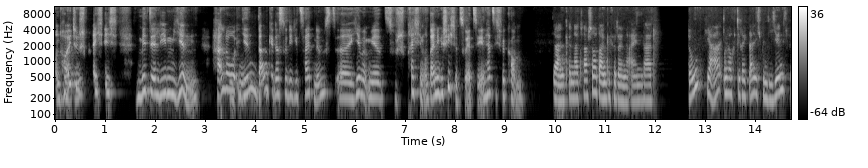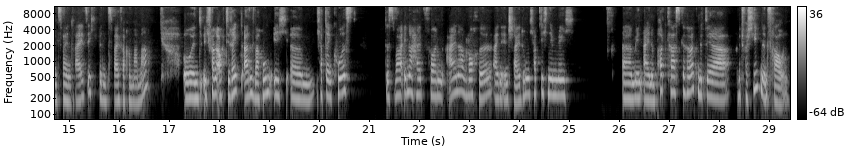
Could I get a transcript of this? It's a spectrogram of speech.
Und heute mhm. spreche ich mit der lieben Yin. Hallo mhm. Yin, danke, dass du dir die Zeit nimmst, äh, hier mit mir zu sprechen und deine Geschichte zu erzählen. Herzlich willkommen. Danke, Natascha. Danke für deine Einladung. Ja, ich auch direkt an. Ich bin die Yin, ich bin 32, ich bin zweifache Mama und ich fange auch direkt an, warum ich, ähm, ich habe deinen Kurs, das war innerhalb von einer Woche eine Entscheidung. Ich habe dich nämlich ähm, in einem Podcast gehört mit der, mit verschiedenen Frauen.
